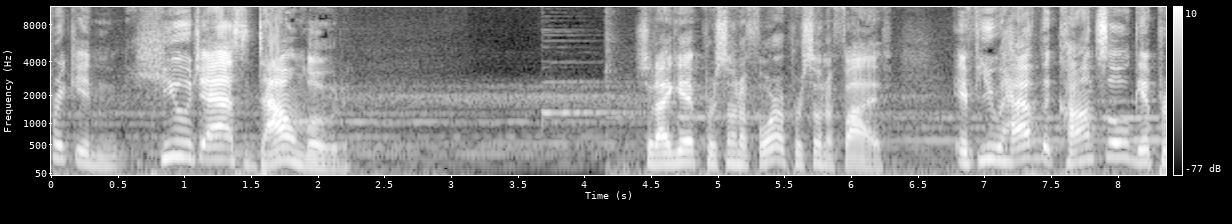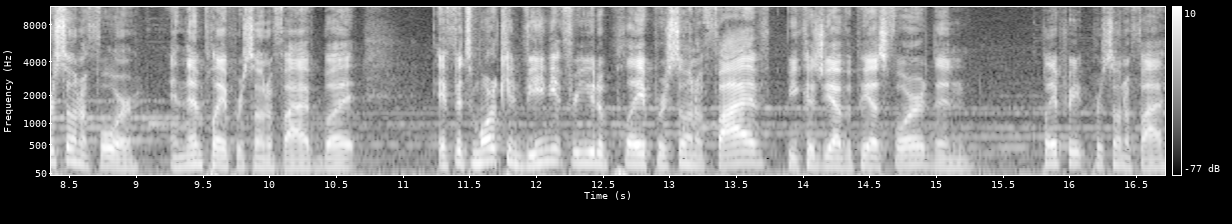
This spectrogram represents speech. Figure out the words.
freaking huge ass download. Should I get Persona 4 or Persona 5? If you have the console, get Persona 4 and then play Persona 5. But if it's more convenient for you to play Persona 5 because you have a PS4, then play Persona 5.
